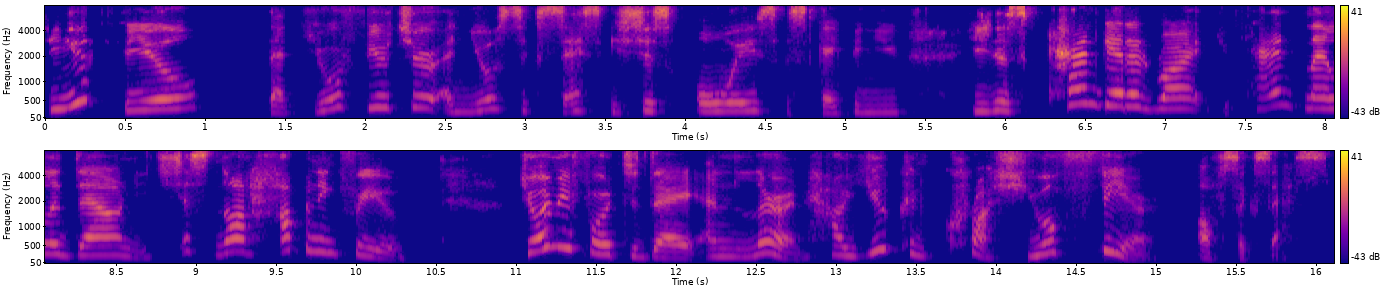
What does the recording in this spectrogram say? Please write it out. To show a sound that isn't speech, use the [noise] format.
Do you feel that your future and your success is just always escaping you? You just can't get it right. You can't nail it down. It's just not happening for you. Join me for today and learn how you can crush your fear of success.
